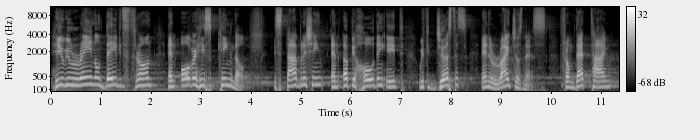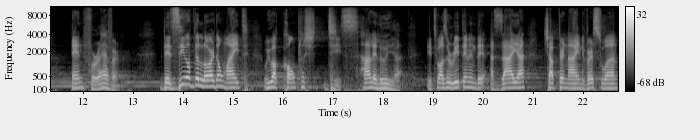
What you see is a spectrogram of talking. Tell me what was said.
He will reign on David's throne and over his kingdom, establishing and upholding it with justice and righteousness from that time and forever. The zeal of the Lord Almighty will accomplish this. Hallelujah. It was written in the Isaiah chapter 9, verse 1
